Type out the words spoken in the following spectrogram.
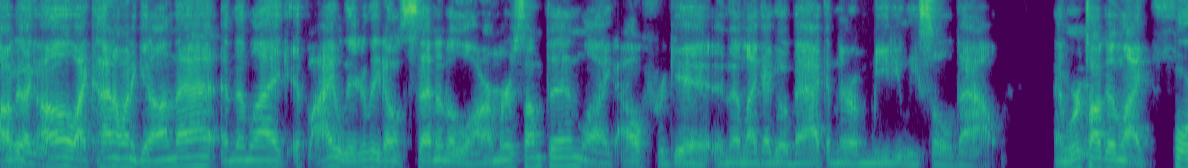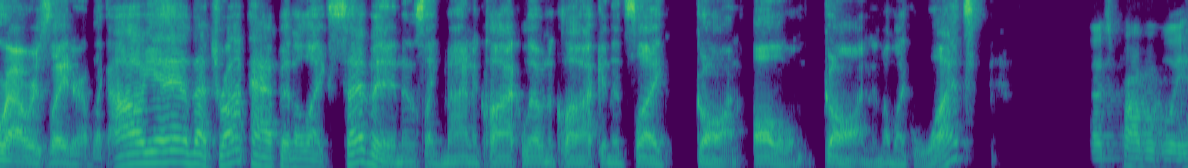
I'll be like, oh, I kind of want to get on that. And then, like, if I literally don't set an alarm or something, like, I'll forget. And then, like, I go back and they're immediately sold out. And we're talking like four hours later. I'm like, oh, yeah, that drop happened at like seven. And it's like nine o'clock, 11 o'clock. And it's like gone, all of them gone. And I'm like, what? That's probably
